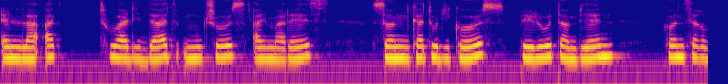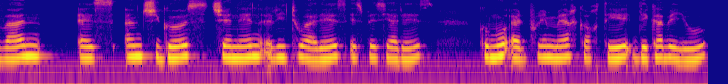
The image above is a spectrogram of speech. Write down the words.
En la actualidad muchos aymares son católicos, pero también conservan es antiguos, tienen rituales especiales como el primer corte de cabello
